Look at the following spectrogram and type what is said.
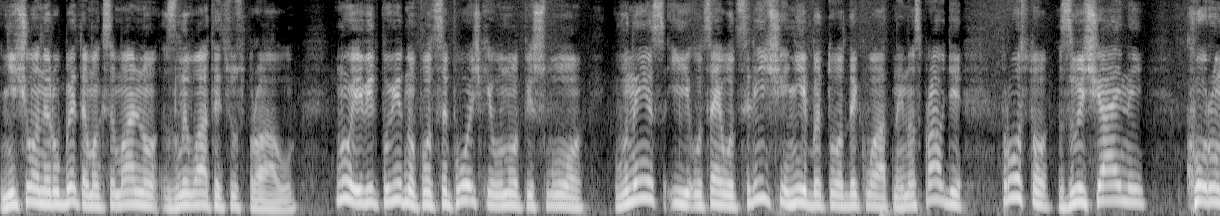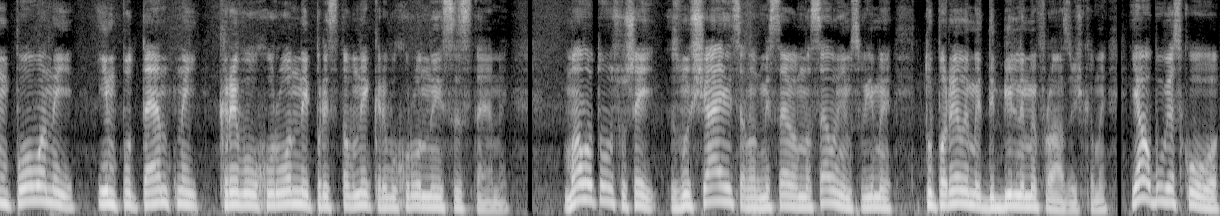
Нічого не робити, максимально зливати цю справу. Ну і відповідно по цепочці воно пішло вниз, і оцей от слідчий, нібито адекватний, насправді просто звичайний, корумпований, імпотентний, кривоохоронний представник кривоохоронної системи. Мало того, що ще й знущається над місцевим населенням своїми тупорилими дебільними фразочками. Я обов'язково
